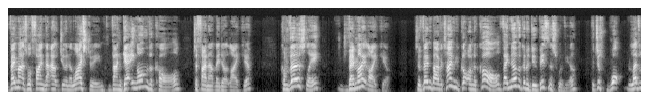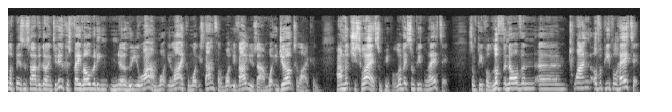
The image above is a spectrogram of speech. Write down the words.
They might as well find that out during a live stream than getting on the call to find out they don't like you. Conversely, they might like you. So then by the time you've got on a call, they know they're going to do business with you. But just what level of business are they going to do? Because they've already know who you are and what you like and what you stand for and what your values are and what your jokes are like and how much you swear. Some people love it. Some people hate it. Some people love the northern um, twang. Other people hate it.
